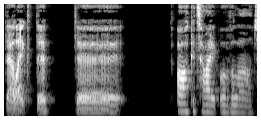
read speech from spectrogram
they're like the the archetype of a lad.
